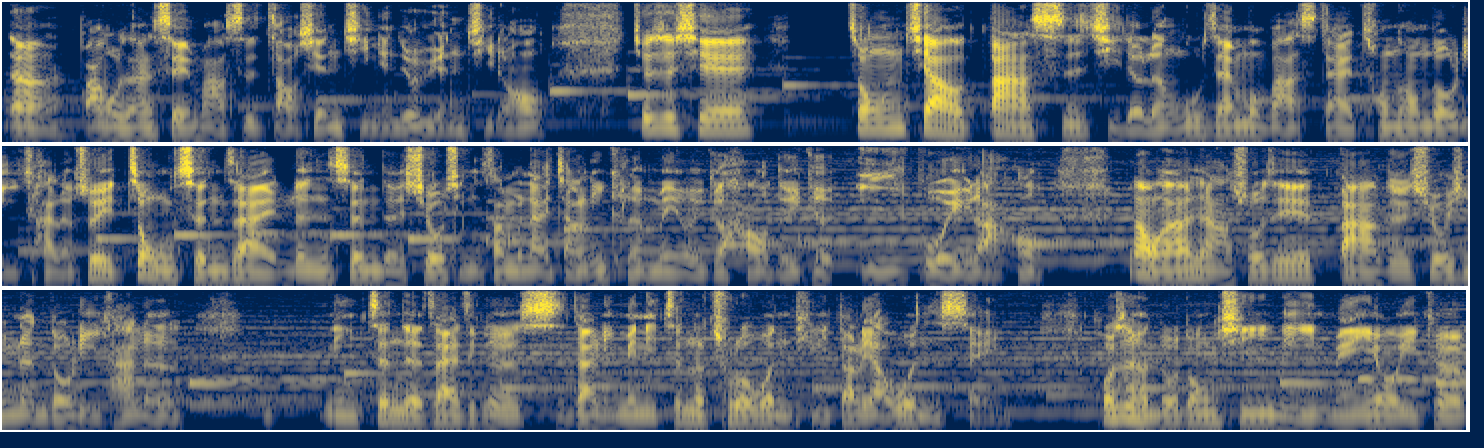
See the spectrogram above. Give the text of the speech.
那法鼓山摄影法师早先几年就圆寂然后，就这些。宗教大师级的人物在末法时代通通都离开了，所以众生在人生的修行上面来讲，你可能没有一个好的一个依归啦。吼，那我刚刚讲说这些大的修行人都离开了，你真的在这个时代里面，你真的出了问题，你到底要问谁？或是很多东西你没有一个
